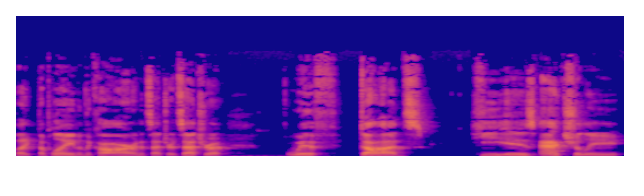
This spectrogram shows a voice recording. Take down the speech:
like the plane and the car, and etc. etc. With Dodds, he is actually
